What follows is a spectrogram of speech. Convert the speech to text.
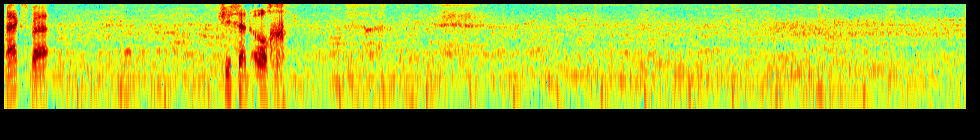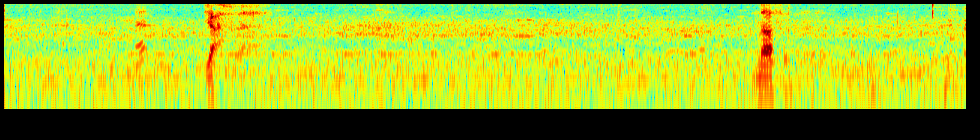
Max bet. She said, ugh. Bet? Yes. Nothing. This by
